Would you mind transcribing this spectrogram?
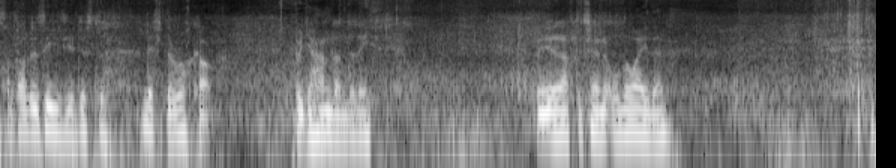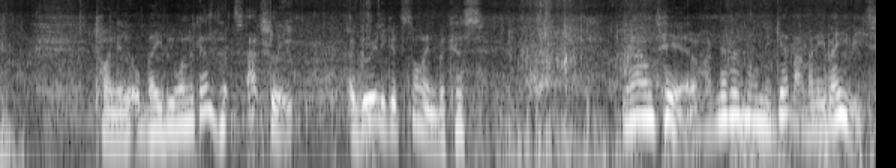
Sometimes it's easier just to lift the rock up, put your hand underneath. But you don't have to turn it all the way then. Tiny little baby one again. That's actually a really good sign because around here I'd never normally get that many babies.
